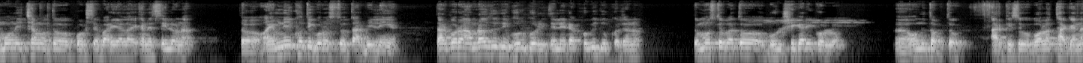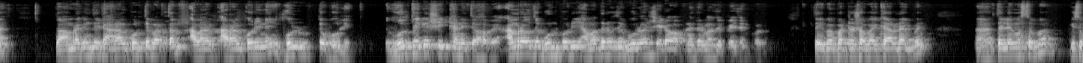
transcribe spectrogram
মন ইচ্ছা মতো করছে বাড়িওয়ালা এখানে ছিল না। তো এমনি ক্ষতিগ্রস্ত তার বিল্ডিং এ। তারপরে আমরাও যদি ভুল করি তাহলে এটা খুবই দুঃখজনক। তো মোস্তফা তো ভুল স্বীকারই করল। অনুতপ্ত, আর কিছু বলার থাকে না। তো আমরা কিন্তু এটা আড়াল করতে পারতাম আড়াল আড়াল করি নেই, ভুল তো ভুলই। ভুল থেকে শিক্ষা নিতে হবে। আমরাও যে ভুল করি, আমাদেরও যে ভুল হয়, সেটাও আপনাদের মাঝে প্রেজেন্ট করলাম। তো এই ব্যাপারটা সবাই খেয়াল রাখবেন। তাহলে মোস্তফা, কিছু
